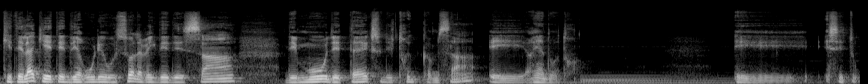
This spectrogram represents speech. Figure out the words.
qui étaient là, qui étaient déroulées au sol avec des dessins, des mots, des textes, des trucs comme ça et rien d'autre. Et, c'est tout.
